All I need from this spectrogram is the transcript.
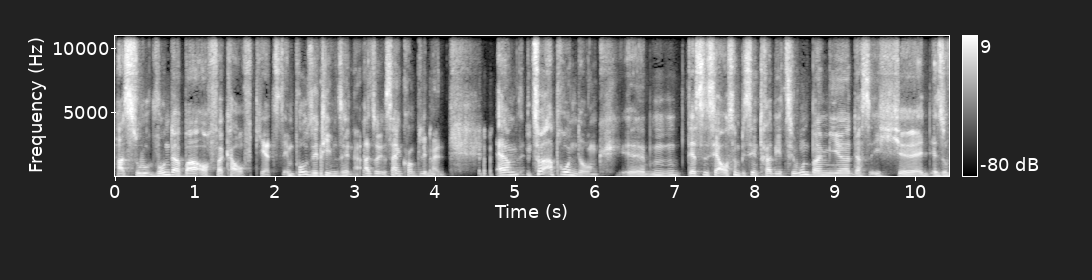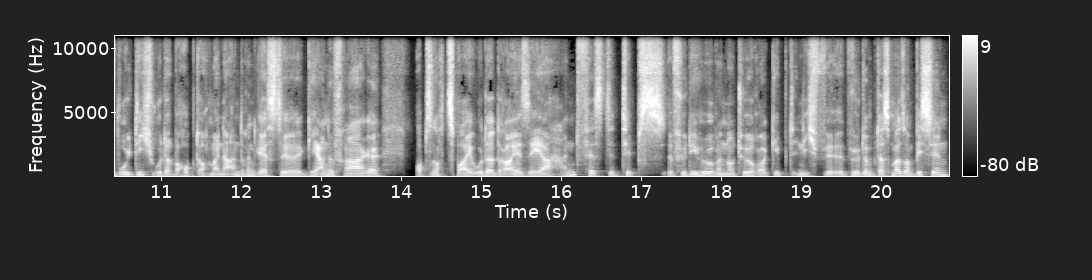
Hast du wunderbar auch verkauft jetzt, im positiven Sinne. Also ist ein Kompliment. ähm, zur Abrundung. Ähm, das ist ja auch so ein bisschen Tradition bei mir, dass ich äh, sowohl dich oder überhaupt auch meine anderen Gäste gerne frage, ob es noch zwei oder drei sehr handfeste Tipps für die Hörerinnen und Hörer gibt. Ich würde das mal so ein bisschen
